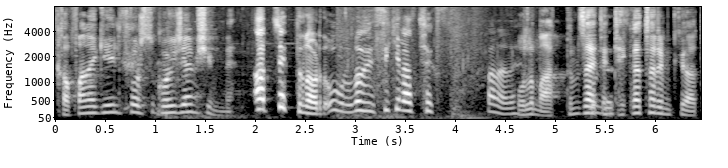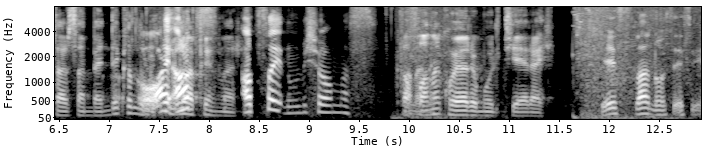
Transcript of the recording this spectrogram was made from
Kafana Gale Force'u koyacağım şimdi. Atacaktın orada. Umurumda değil. Skill atacaksın. Bana ne? Oğlum attım zaten. Tek atarım Q atarsan. Bende kalır. O, ay 300 at. AP'm var. Atsaydın bir şey olmaz. Kafana koyarım ultiye Eray. Kes lan o sesini.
